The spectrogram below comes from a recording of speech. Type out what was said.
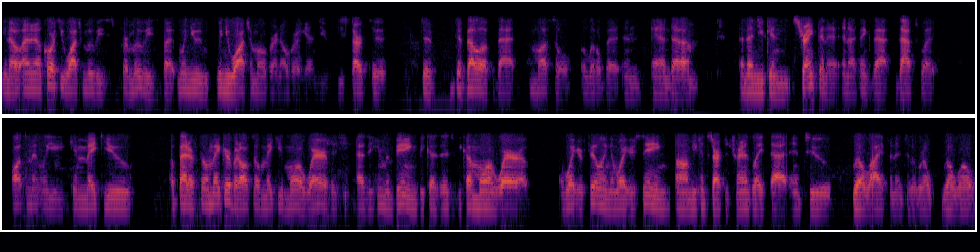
you know and of course you watch movies for movies but when you when you watch them over and over again you you start to to develop that muscle a little bit and and um and then you can strengthen it. And i think that that's what ultimately can make you a better filmmaker but also make you more aware of it as a human being because as you become more aware of, of what you're feeling and what you're seeing um you can start to translate that into real life and into the real real world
